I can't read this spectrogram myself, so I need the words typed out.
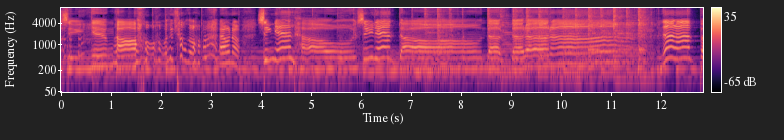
新年好，我在唱什么？I don't know。新年好，新年到，哒哒哒哒，哒哒吧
